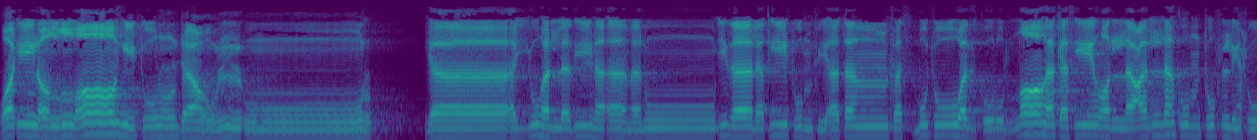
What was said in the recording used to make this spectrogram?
وَإِلَى اللَّهِ تُرْجَعُ الْأُمُورُ. يَا أَيُّهَا الَّذِينَ آمَنُوا لَقِيتُمْ فِئَةً فَاثْبُتُوا وَاذْكُرُوا اللَّهَ كَثِيرًا لَّعَلَّكُمْ تُفْلِحُونَ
